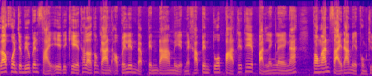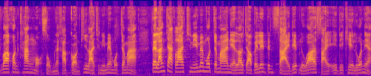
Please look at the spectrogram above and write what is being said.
เราควรจะบิวเป็นสาย ATK ถ้าเราต้องการเอาไปเล่นแบบเป็นดาเมจนะครับเป็นตัวปาดเท่ๆปั่นแรงๆนะพราะงั้นสายดาเมจผมคิดว่าค่อนข้างเหมาะสมนะครับก่อนที่ราชินีแม่มดจะมา แต่หลังจากราชินีแม่มดจะมาเนี่ยเราจะเอาไปเล่นเป็นสายเดฟหรือว่าสาย ATK ล้วนเนี่ย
